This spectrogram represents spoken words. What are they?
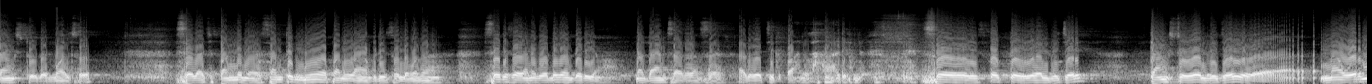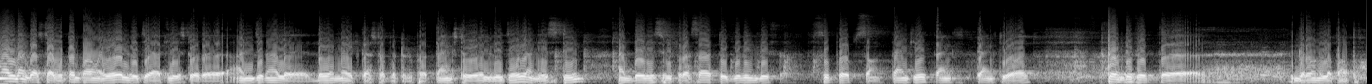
தேங்க்ஸ் டு தெம் ஆல்சோ சரி ஏதாச்சும் பண்ணுங்க. சம்திங் நியூவாக பண்ணலாம் அப்படின்னு சொல்லும் தான் சரி சார் எனக்கு ஒன்று தான் தெரியும். நான் டான்ஸ் ஆடுறேன் சார் அதை வச்சுட்டு பாடலாம் அப்படின்னு. So spoke to AL Vijay thanks to AL Vijay நான் ஒரு நாள் தான் கஷ்டப்பட்டேன். பாவம் ஏஎல் விஜய் அட்லீஸ்ட் ஒரு அஞ்சு நாள் டே அண்ட் நைட் கஷ்டப்பட்டிருப்பார். தேங்க்ஸ் டு ஏஎல் விஜய் அண்ட் இஸ் டீம் அண்ட் தேவிஸ்ரீ பிரசாத் டு கிவிங் திஸ் சூப்பர் சாங் தேங்க்யூ தேங்க்ஸ் தேங்க் யூ ஆல் டுவெண்ட்டி ஃபிஃப்த் கிரவுண்டில் பார்ப்போம்.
